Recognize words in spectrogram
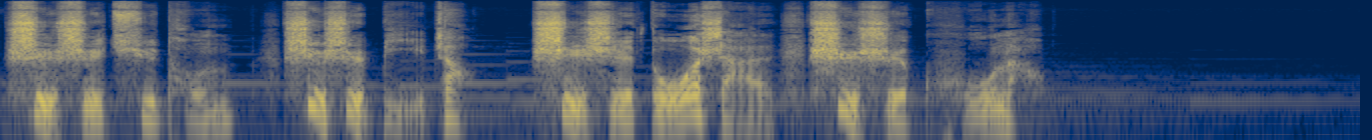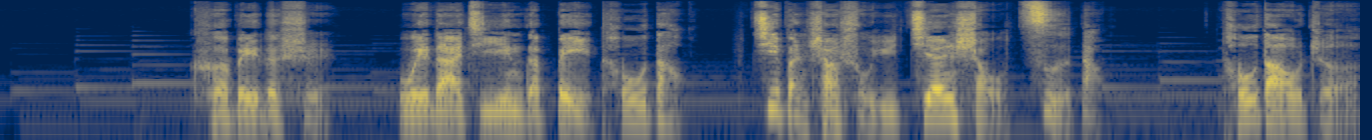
世事趋同，世事比照，事事躲闪，事事苦恼。可悲的是，伟大基因的被偷盗，基本上属于坚守自盗。偷盗者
